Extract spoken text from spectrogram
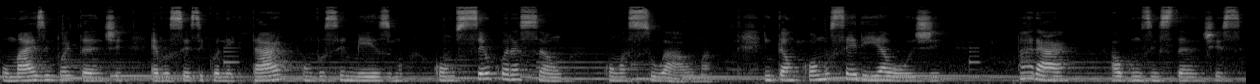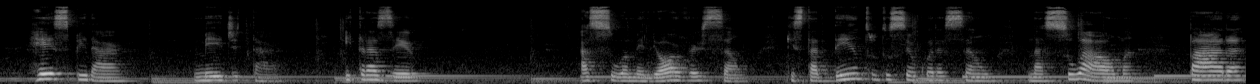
O mais importante é você se conectar com você mesmo, com o seu coração com a sua alma. Então, como seria hoje parar alguns instantes, respirar, meditar e trazer a sua melhor versão que está dentro do seu coração, na sua alma, para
